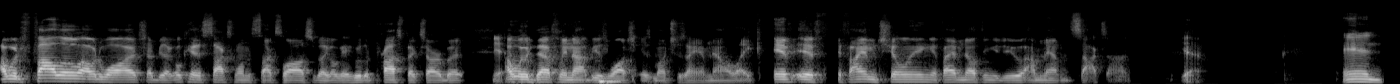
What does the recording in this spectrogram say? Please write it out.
I would follow, I would watch. I'd be like, okay, the Sox won, the Sox lost. I'd be like, okay, who the prospects are, but Yeah. I would definitely not be as watching as much as I am now. Like if if if I am chilling, if I have nothing to do, I'm gonna have the Sox on. Yeah. And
